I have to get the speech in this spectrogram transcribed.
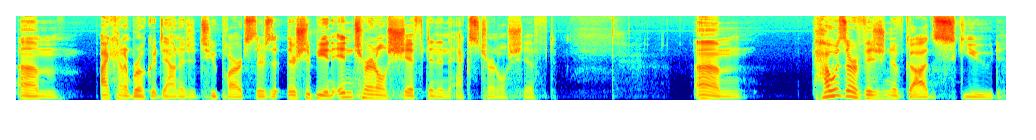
Um, I kind of broke it down into two parts. There's a, there should be an internal shift and an external shift. Um, how is our vision of God skewed?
